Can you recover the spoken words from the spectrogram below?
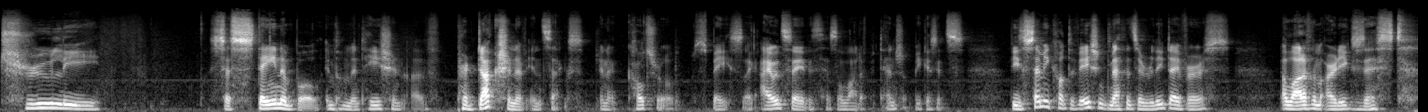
truly sustainable implementation of production of insects in a cultural space, like I would say this has a lot of potential because it's these semi-cultivation methods are really diverse. A lot of them already exist.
